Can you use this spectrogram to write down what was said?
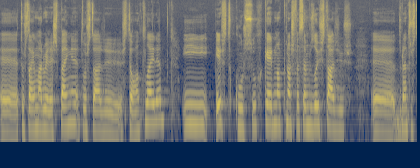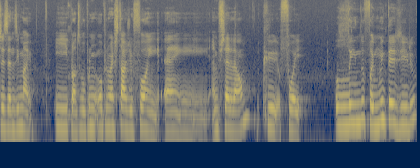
Uh, estou a estudar em Marbella, Espanha, estou a estudar uh, gestão hoteleira e este curso requer que nós façamos dois estágios durante os três anos e meio. E pronto, o primeiro estágio foi em Amsterdão, que foi lindo, foi muito giro.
